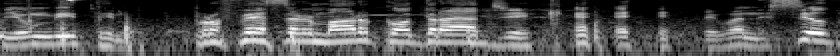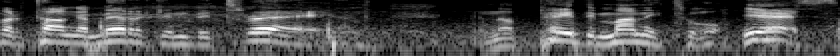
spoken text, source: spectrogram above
you meet him. Professor Marko Dragic. they one the silver-tongued American betrayed. And not paid the money to. Yes,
